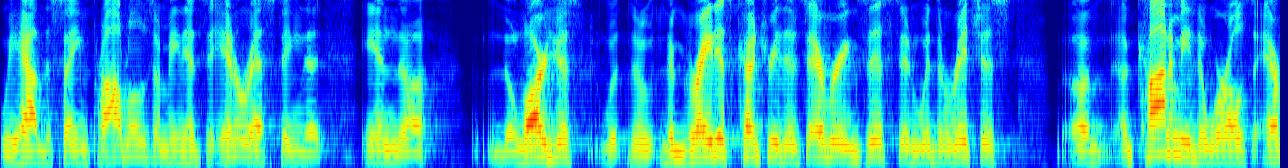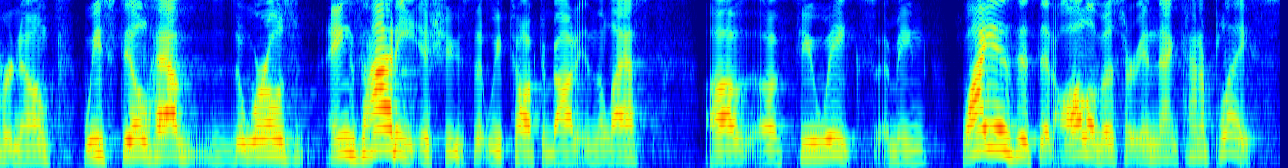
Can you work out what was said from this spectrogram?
we have the same problems. I mean, it's interesting that in the the largest, the, the greatest country that's ever existed with the richest uh, economy the world's ever known, we still have the world's anxiety issues that we've talked about in the last uh, few weeks. I mean, why is it that all of us are in that kind of place?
